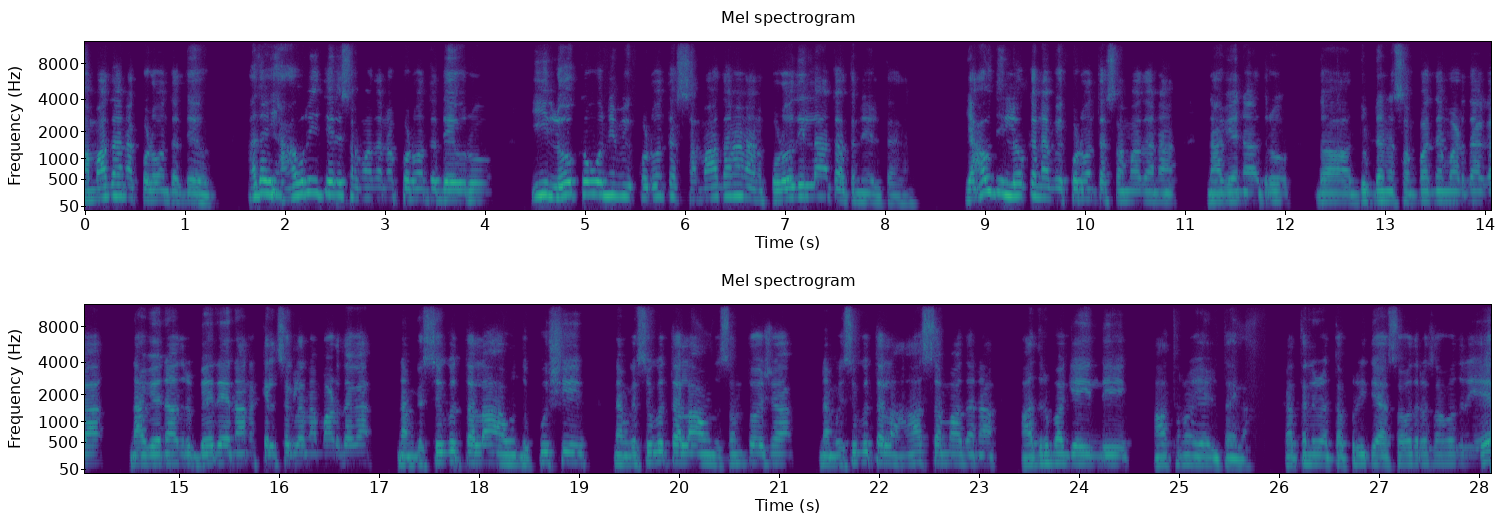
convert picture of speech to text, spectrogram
ಸಮಾಧಾನ ಕೊಡುವಂತ ದೇವರು. ಆದ್ರೆ ಯಾವ ರೀತಿಯಲ್ಲಿ ಸಮಾಧಾನ ಕೊಡುವಂತ ದೇವರು? ಈ ಲೋಕವು ನಿಮಗೆ ಕೊಡುವಂತ ಸಮಾಧಾನ ನಾನು ಕೊಡೋದಿಲ್ಲ ಅಂತ ಆತನ ಹೇಳ್ತಾ ಇದ್ದಾನೆ. ಯಾವ್ದು ಈ ಲೋಕ ನಮಗೆ ಕೊಡುವಂತ ಸಮಾಧಾನ? ನಾವೇನಾದ್ರೂ ದುಡ್ಡನ್ನ ಸಂಪಾದನೆ ಮಾಡಿದಾಗ, ನಾವೇನಾದ್ರೂ ಬೇರೆ ಏನಾದ್ರು ಕೆಲಸಗಳನ್ನ ಮಾಡಿದಾಗ ನಮ್ಗೆ ಸಿಗುತ್ತಲ್ಲ ಆ ಒಂದು ಖುಷಿ, ನಮ್ಗೆ ಸಿಗುತ್ತಲ್ಲ ಆ ಒಂದು ಸಂತೋಷ, ನಮ್ಗೆ ಸಿಗುತ್ತಲ್ಲ ಆ ಸಮಾಧಾನ? ಅದ್ರ ಬಗ್ಗೆ ಇಲ್ಲಿ ಆತನು ಹೇಳ್ತಾ ಇಲ್ಲ. ಕತ್ತಲಿರುವಂತ ಪ್ರೀತಿಯ ಸಹೋದರ ಸಹೋದರಿಯೇ,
